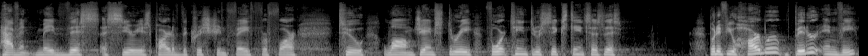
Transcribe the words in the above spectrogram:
haven't made this a serious part of the christian faith for far too long. James 3 14 through 16 says this but if you harbor bitter envy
